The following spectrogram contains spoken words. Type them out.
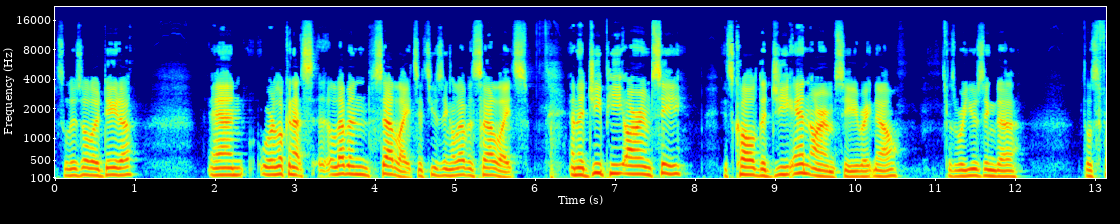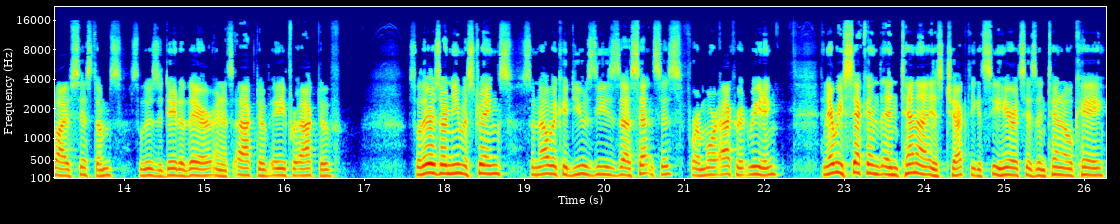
So there's all our data. And we're looking at 11 satellites. It's using 11 satellites. And the GPRMC, it's called the GNRMC right now because we're using the those five systems. So there's the data there, and it's active, A for active. So there's our NMEA strings. So now we could use these uh, sentences for a more accurate reading. And every second the antenna is checked. You can see here it says antenna OK.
